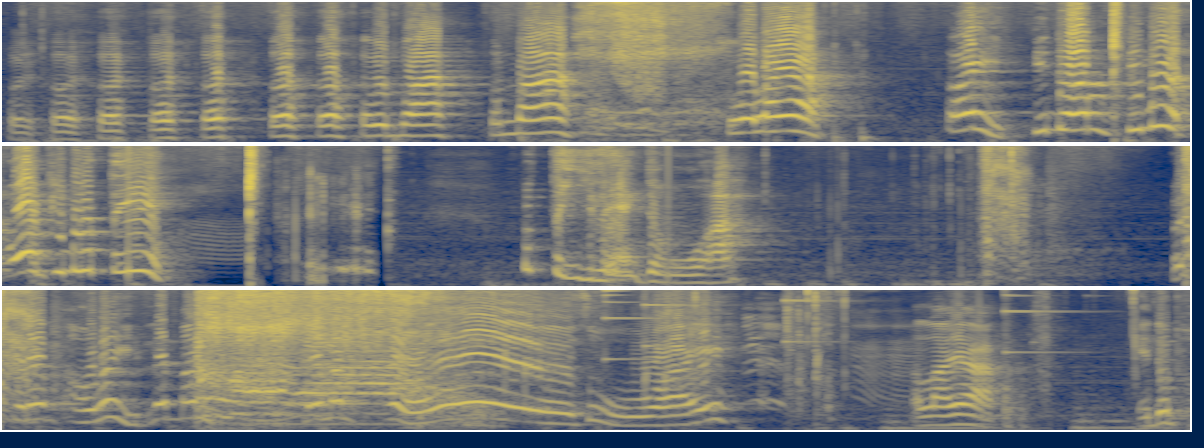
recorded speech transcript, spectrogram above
เฮ้ยเฮ้ยเฮ้ยเฮ้ยเฮ้ยเฮ้ยเฮ้ยมันมา มันมา ตัวอะไรอะ เฮ้ย พี่ดำพี่มืด โอ้ย พี่มืดตี มันตีแรงจังวะ เฮ้ยเล่นเอาเลย เล่นมัน เล่นมัน เออสวย อะไรอะเอเดอร์โพ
